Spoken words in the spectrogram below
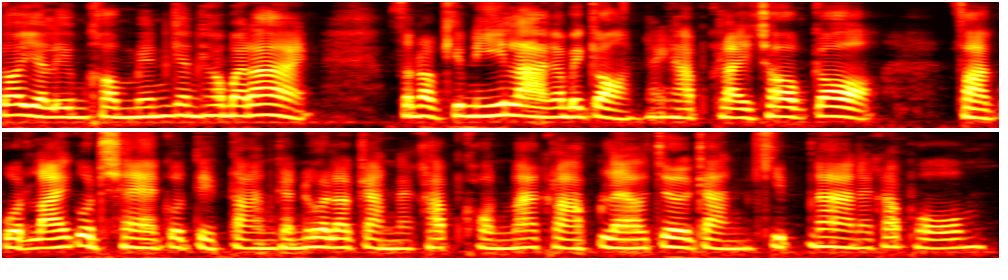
ก็อย่าลืมคอมเมนต์กันเข้ามาได้สำหรับคลิปนี้ลากันไปก่อนนะครับ ใครชอบก็ฝากกดไลค์กดแชร์กดติดตามกันด้วยแล้วกันนะครับขอบคุณมากครับ แล้วเจอกันคลิปหน้านะครับผม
